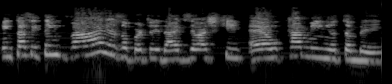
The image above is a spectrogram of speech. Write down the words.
Então, assim, tem várias oportunidades, eu acho que é o caminho também.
